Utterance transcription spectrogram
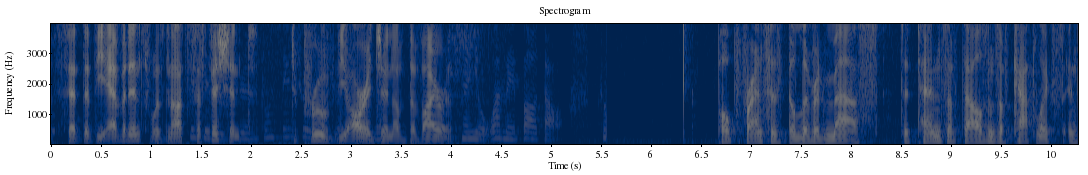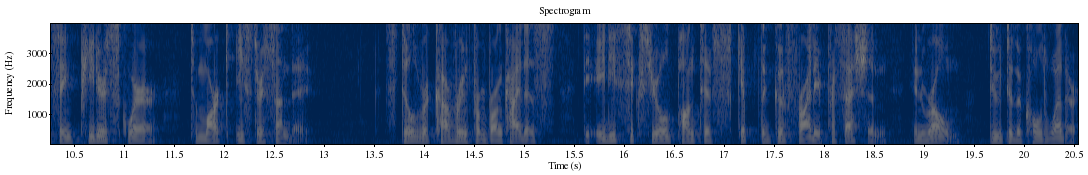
said that the evidence was not sufficient to prove the origin of the virus. Pope Francis delivered Mass to tens of thousands of Catholics in St. Peter's Square to mark Easter Sunday. Still recovering from bronchitis, the 86 year old pontiff skipped the Good Friday procession in Rome due to the cold weather.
